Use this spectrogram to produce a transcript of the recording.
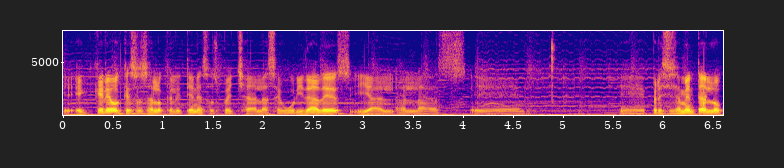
Eh, creo que eso es a lo que le tiene sospecha, a las seguridades y a, las... eh, eh, precisamente a lo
